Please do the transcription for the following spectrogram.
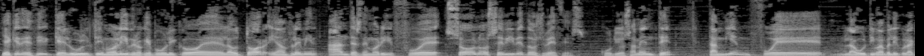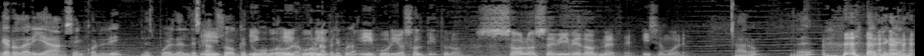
Y hay que decir que el último libro que publicó el autor, Ian Fleming, antes de morir fue Solo se vive dos veces. Curiosamente, también fue la última película que rodaría Sean Connery, después del descanso y, que tuvo por, por, una película. Y curioso el título, Solo se vive dos veces y se muere. Claro. ¿Eh? Parece que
